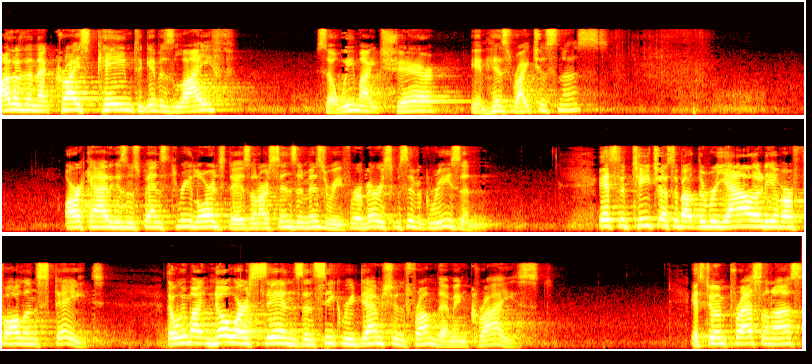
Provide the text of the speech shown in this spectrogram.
Other than that Christ came to give his life so we might share in his righteousness? Our catechism spends three Lord's Days on our sins and misery for a very specific reason. It's to teach us about the reality of our fallen state, that we might know our sins and seek redemption from them in Christ. It's to impress on us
